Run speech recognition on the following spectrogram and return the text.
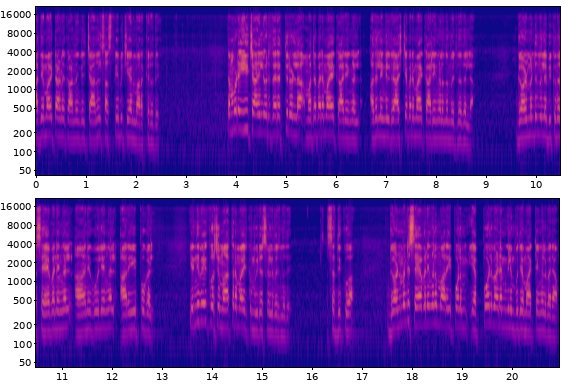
ആദ്യമായിട്ടാണ് കാണുന്നതെങ്കിൽ ചാനൽ സബ്സ്ക്രൈബ് ചെയ്യാൻ മറക്കരുത്. നമ്മുടെ ഈ ചാനൽ ഒരു തരത്തിലുള്ള മതപരമായ കാര്യങ്ങൾ അതല്ലെങ്കിൽ രാഷ്ട്രീയപരമായ കാര്യങ്ങളൊന്നും വരുന്നതല്ല. ഗവൺമെന്റിൽ നിന്ന് ലഭിക്കുന്ന സേവനങ്ങൾ ആനുകൂല്യങ്ങൾ അറിയിപ്പുകൾ എന്നിവയെക്കുറിച്ച് മാത്രമായിരിക്കും വീഡിയോസുകൾ വരുന്നത്. ശ്രദ്ധിക്കുക ഗവൺമെന്റ് സേവനങ്ങളും അറിയിപ്പോളും എപ്പോൾ വേണമെങ്കിലും പുതിയ മാറ്റങ്ങൾ വരാം.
